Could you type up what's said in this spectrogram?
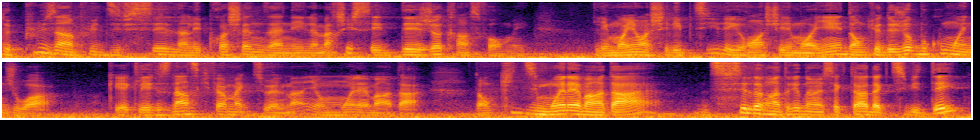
de plus en plus difficile dans les prochaines années. Le marché s'est déjà transformé. Les moyens ont acheté les petits, les gros ont acheté les moyens, donc il y a déjà beaucoup moins de joueurs. Avec les résidences qui ferment actuellement, il y a moins d'inventaire. Donc, qui dit moins d'inventaire, difficile de rentrer dans un secteur d'activité,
